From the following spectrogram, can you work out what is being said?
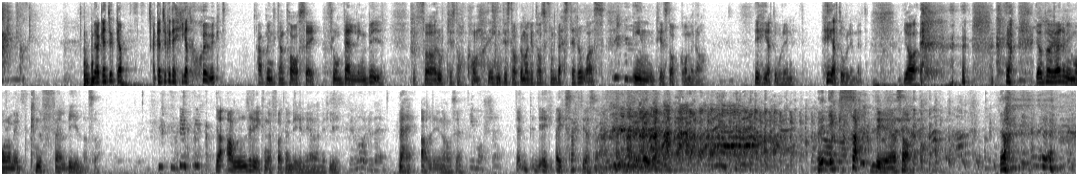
Men jag kan tycka, jag kan tycka att det är helt sjukt att man inte kan ta sig från Vällingby, en förort till Stockholm, in till Stockholm. Man kan ta sig från Västerås in till Stockholm idag. Det är helt orimligt. Helt orimligt. Jag, jag, började min morgon med att knuffa en bil alltså. Jag har aldrig knuffat en bil i hela mitt liv. Det har du väl? Nej, aldrig någonsin. I morse? Det är exakt det jag sa. Det är exakt det jag sa. Ja.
